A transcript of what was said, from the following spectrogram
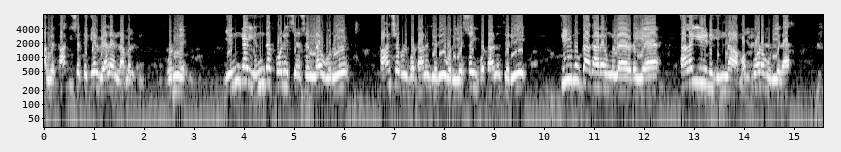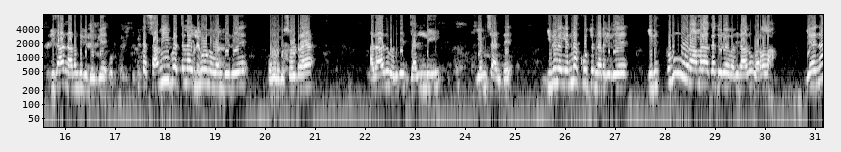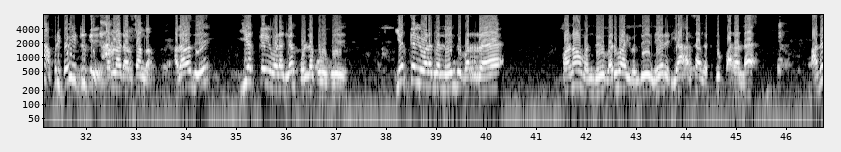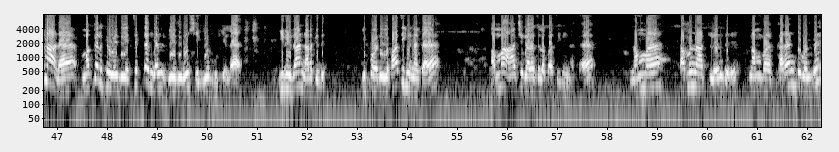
அங்க காக்கி சட்டைக்கே வேலை இல்லாம இருக்கு. ஒண்ணு எங்க எந்த போலீஸ் ஸ்டேஷன்ல ஒரு கான்ஸ்டபிள் போட்டாலும் சரி ஒரு எஸ்ஐ போட்டாலும் சரி திமுக காரவங்களுடைய தலையீடு இல்லாம போட முடியல. இதான் நடந்துகிட்டு இருக்கு. இப்ப சமீபத்துல இன்னொன்னு வந்தது உங்களுக்கு சொல்றேன். அதாவது வந்து ஜல்லி எம்சாண்டு இதுல என்ன கூத்து நடக்குது? இதுக்கும் ஒரு அமலாக்கத்துறை வந்தாலும் வரலாம். ஏன்னா அப்படி போயிட்டு இருக்கு தமிழ்நாடு அரசாங்கம். அதாவது இயற்கை வளங்கள் கொல்ல போகுது. இயற்கை வளங்கள்ல இருந்து வர்ற பணம் வந்து வருவாய் வந்து நேரடியா அரசாங்கத்துக்கு வரல. அதனால மக்களுக்கு வேண்டிய திட்டங்கள் எதுவும் செய்ய முடியல. இதுதான் நடக்குது. இப்போ நீங்க பாத்தீங்கன்னாக்க அம்மா ஆட்சி காலத்துல பாத்தீங்கன்னாக்க நம்ம தமிழ்நாட்டுல இருந்து நம்ம கரண்ட் வந்து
